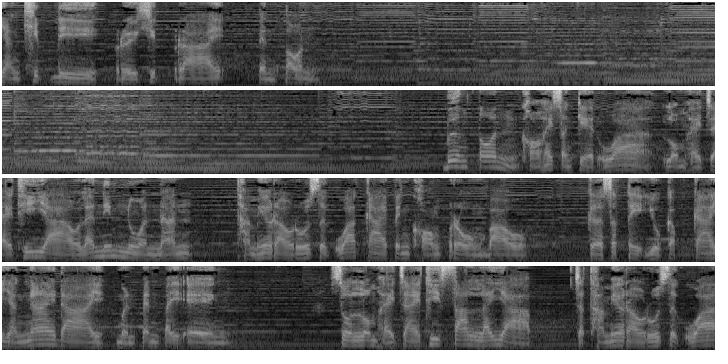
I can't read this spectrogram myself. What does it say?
อย่างคิดดีหรือคิดร้าย เป็นต้น เบื้องต้นขอให้สังเกตว่า ลมหายใจที่ยาวและนิ่มนวลนนั้นทำให้เรารู้สึกว่ากายเป็นของโปร่งเบา เกิดสติอยู่กับกายอย่างง่ายดายเหมือนเป็นไปเอง ส่วนลมหายใจที่สั้นและหยาบ จะทำให้เรารู้สึกว่า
